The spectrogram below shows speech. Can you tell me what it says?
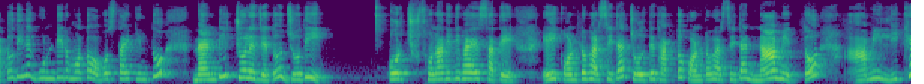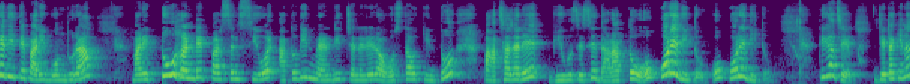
এতদিনে গুন্ডির মতো অবস্থায় কিন্তু ম্যান্ডি চলে যেত। যদি ওর সোনা দিদিভাইয়ের সাথে এই কন্ট্রোভার্সিটা চলতে থাকতো কন্ট্রোভার্সিটা না মিটতো, আমি লিখে দিতে পারি বন্ধুরা মানে টু হান্ড্রেড পারসেন্ট শিওর এতদিন ম্যান্ডির চ্যানেলের অবস্থাও কিন্তু পাঁচ হাজারে ভিউজ এসে দাঁড়াতো, ও করে দিত, ও করে দিত, ঠিক আছে? যেটা কিনা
